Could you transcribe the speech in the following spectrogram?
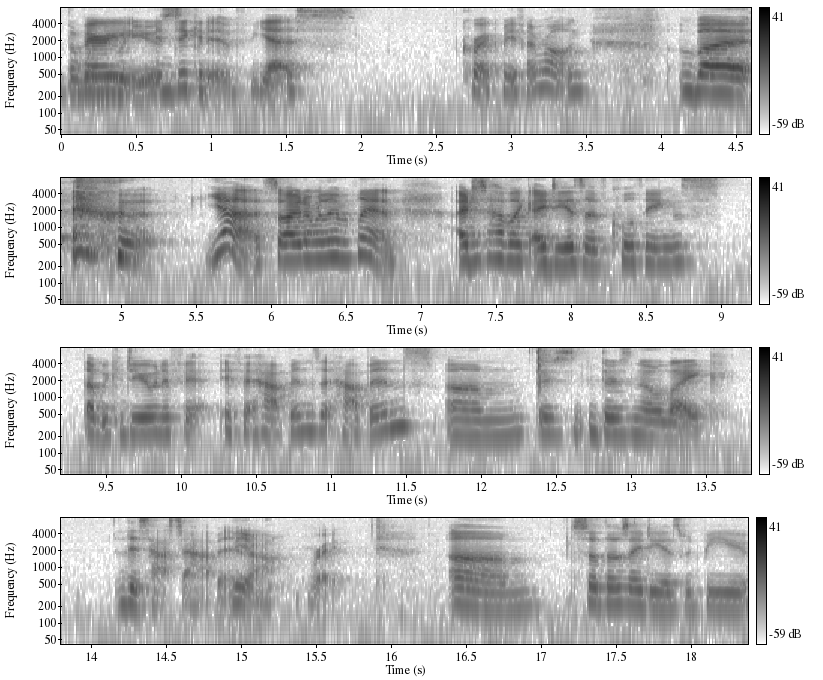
the word very we use. indicative. Yes. Correct me if I'm wrong. But yeah, so I don't really have a plan. I just have like ideas of cool things that we could do and if it if it happens, it happens. Um there's there's no like this has to happen. Yeah. Right. Um so those ideas would be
